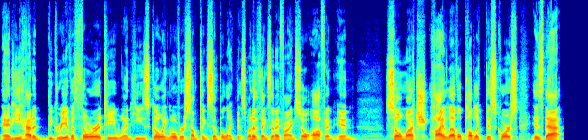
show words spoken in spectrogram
and he had a degree of authority when he's going over something simple like this. One of the things that I find so often in so much high level public discourse is that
